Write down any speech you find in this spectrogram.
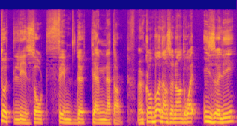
tous les autres films de Terminator. Un combat dans un endroit isolé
